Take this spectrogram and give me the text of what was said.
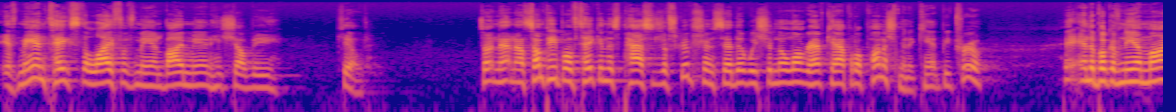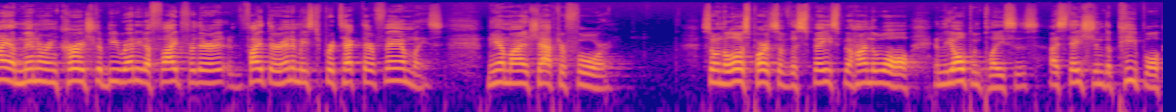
If man takes the life of man, by man he shall be killed. So now, now, some people have taken this passage of Scripture and said that we should no longer have capital punishment. It can't be true. In the book of Nehemiah, men are encouraged to be ready to fight, for their, fight their enemies to protect their families. Nehemiah chapter 4. So, in the lowest parts of the space behind the wall, in the open places, I stationed the people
